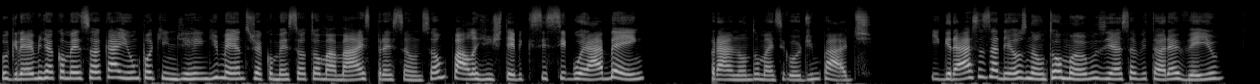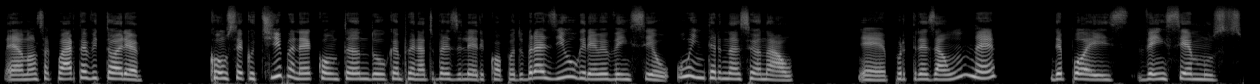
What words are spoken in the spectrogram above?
o Grêmio já começou a cair um pouquinho de rendimento, já começou a tomar mais pressão do São Paulo. A gente teve que se segurar bem para não tomar esse gol de empate. E graças a Deus não tomamos e essa vitória veio. É a nossa quarta vitória consecutiva, né? Contando o Campeonato Brasileiro e Copa do Brasil. O Grêmio venceu o Internacional é, por 3 a 1 né? Depois vencemos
